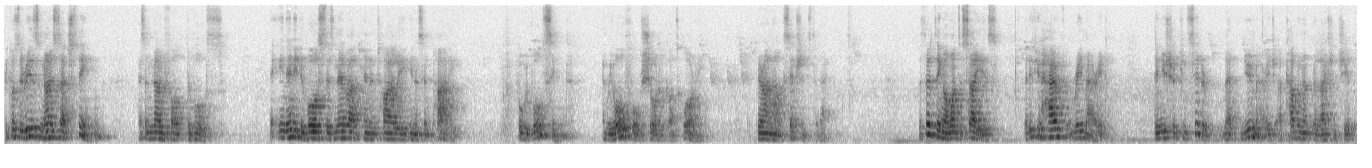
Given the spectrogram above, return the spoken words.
because there is no such thing as a no fault divorce. In any divorce, there's never an entirely innocent party, for we've all sinned and we all fall short of God's glory. There are no exceptions to that. The third thing I want to say is that if you have remarried, then you should consider that new marriage a covenant relationship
